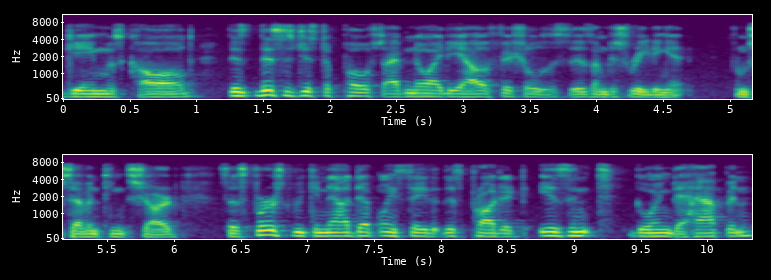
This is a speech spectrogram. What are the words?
game was called. This this is just a post. I have no idea how official this is. I'm just reading it from 17th Shard. It says first, we can now definitely say that this project isn't going to happen.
